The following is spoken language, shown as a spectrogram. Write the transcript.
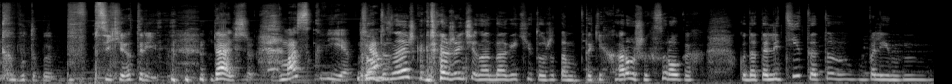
Как будто бы в психиатрию. Дальше. В Москве. Прям... Ну, ты знаешь, когда женщина на каких-то уже там таких хороших сроках куда-то летит, это, блин,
